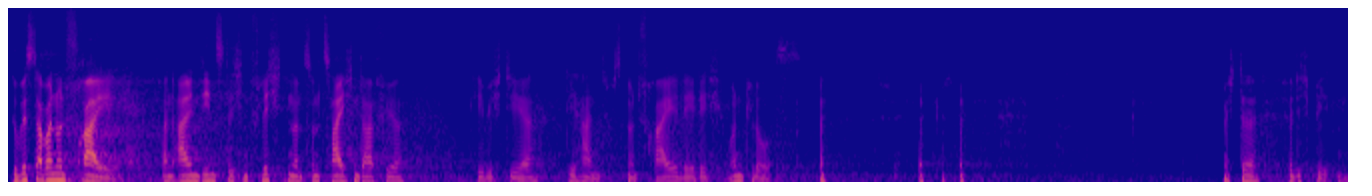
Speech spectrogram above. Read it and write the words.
Du bist aber nun frei von allen dienstlichen Pflichten und zum Zeichen dafür gebe ich dir die Hand. Du bist nun frei, ledig und los. Ich möchte für dich beten.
